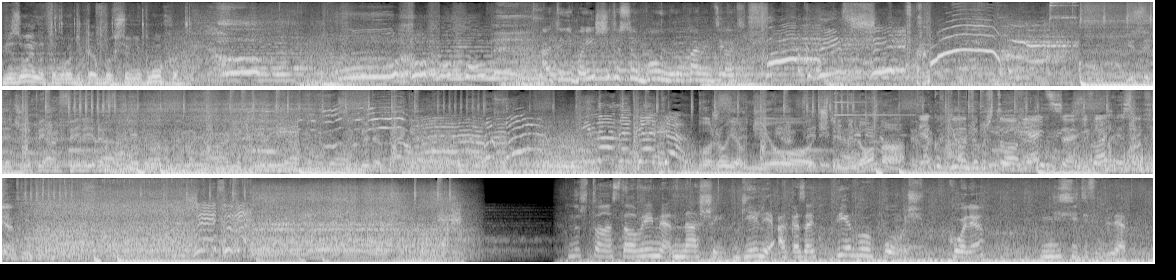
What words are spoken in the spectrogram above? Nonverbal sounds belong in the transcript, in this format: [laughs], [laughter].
Визуально это вроде как бы все неплохо. А ты не боишься это все голыми руками делать? Fuck this shit! You see the drippy, I'm fitted up. I'm in my car in the video. Took you to back it. Не надо, дядя! Вложил я в нее 4 миллиона. Я купила только что яйца и влажные салфетки. Жесть! Ну что, настало время нашей гели оказать первую помощь. Коля, неси дефибриллятор.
